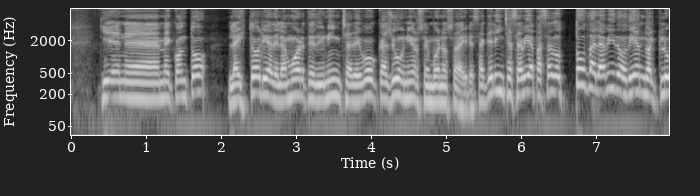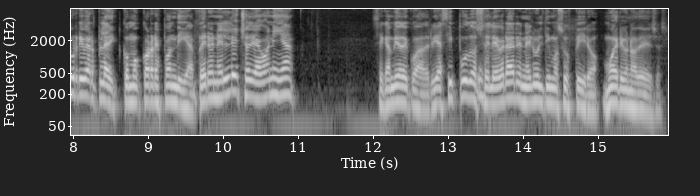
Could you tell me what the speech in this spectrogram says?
quien eh, me contó la historia de la muerte de un hincha de Boca Juniors en Buenos Aires. Aquel hincha se había pasado toda la vida odiando al club River Plate, como correspondía, pero en el lecho de agonía se cambió de cuadro y así pudo celebrar en el último suspiro. Muere uno de ellos.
